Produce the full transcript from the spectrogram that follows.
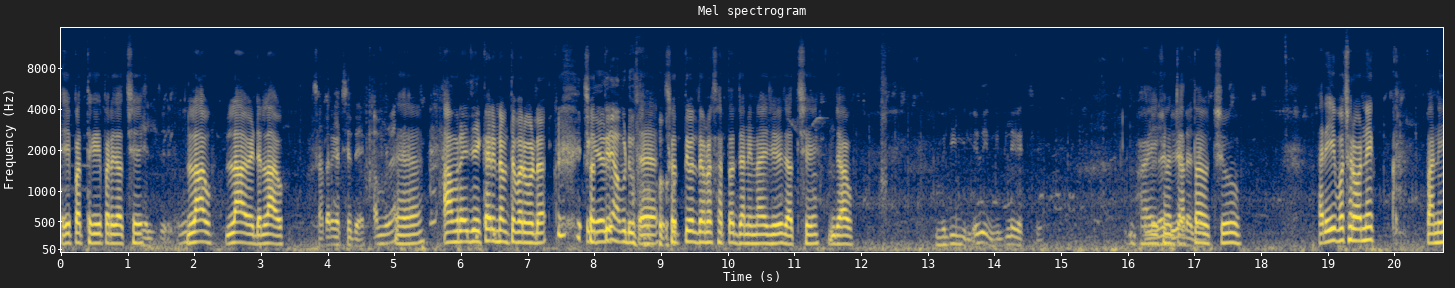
এই পার থেকে এই পারে যাচ্ছে লাউ লাউ এটা লাউ। সাঁতার কাটছে দেখ আমরা হ্যাঁ আমরা এই যে এখানে নামতে পারব না। সত্যি। হ্যাঁ, সত্যি বলতে আমরা সাঁতার জানি না এই যে যাচ্ছে যাও। মিডিল এই মিডিলে গেছে। ভাই এখানে যাত্রা। উঁচু আর এই বছর অনেক পানি।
